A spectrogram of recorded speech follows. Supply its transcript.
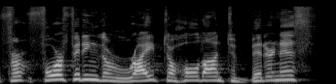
For forfeiting the right to hold on to bitterness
